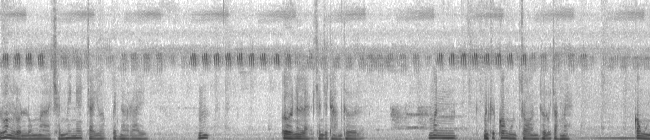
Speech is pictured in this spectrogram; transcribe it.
ร่วงหล่นลงมา ฉันไม่แน่ใจว่าเป็นอะไรอืมเออ นั่นแหละ ฉันจะถามเธอแหละมัน มันคือกล้องวงจร เธอรู้จักไหมกล้องวง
